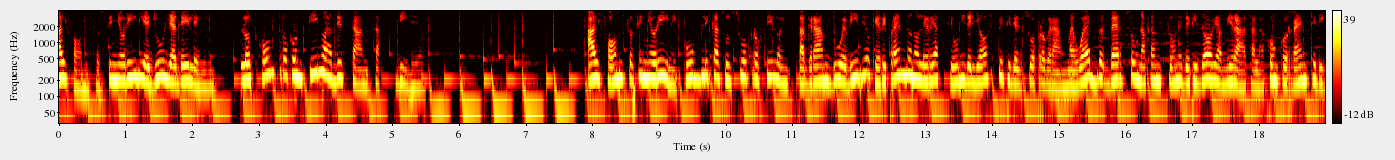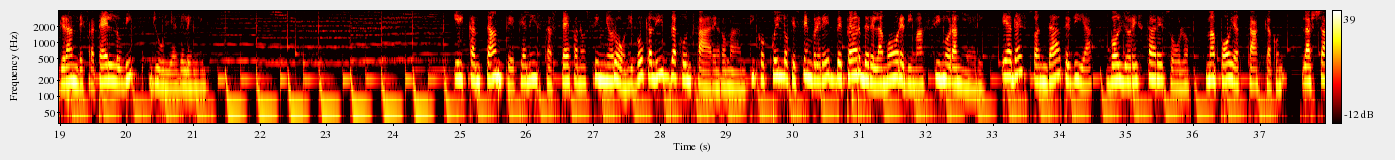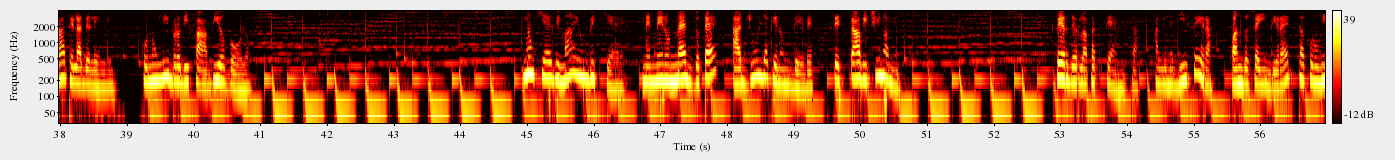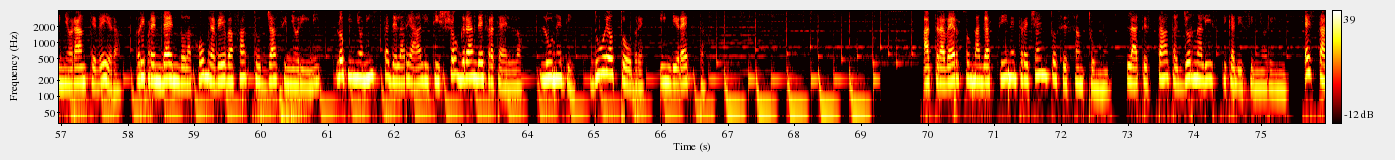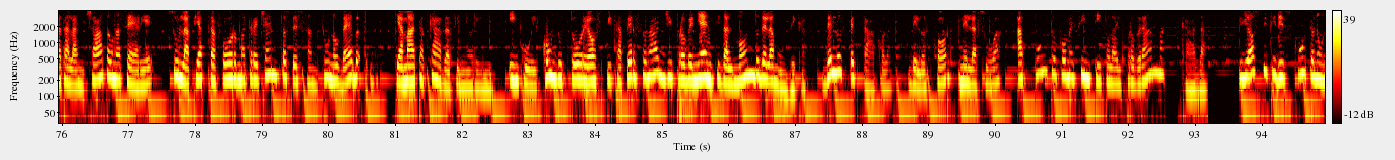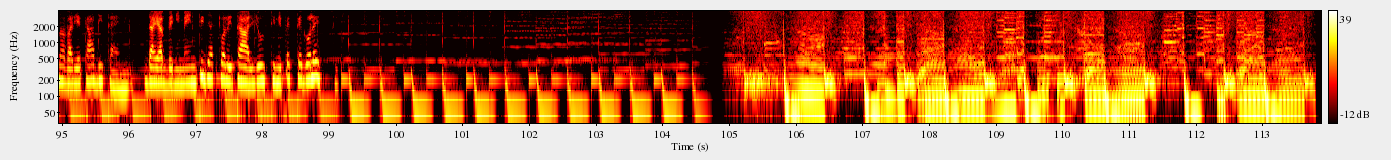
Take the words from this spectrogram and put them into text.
Alfonso Signorini e Giulia De Lellis, lo scontro continua a distanza, video. Alfonso Signorini pubblica sul suo profilo Instagram due video che riprendono le reazioni degli ospiti del suo programma web verso una canzone derisoria mirata alla concorrente di Grande Fratello Vip Giulia De Lellis. Il cantante e pianista Stefano Signoroni vocalizza con fare romantico quello che sembrerebbe perdere l'amore di Massimo Ranieri, e adesso andate via, voglio restare solo, ma poi attacca con, lasciatela De Lellis, con un libro di Fabio Volo. Non chiesi mai un bicchiere, nemmeno un mezzo tè, a Giulia che non beve, se sta vicino a me. Perder la pazienza, a lunedì sera, quando sei in diretta con un'ignorante vera, riprendendola come aveva fatto già Signorini, l'opinionista della reality show Grande Fratello, lunedì, 2 ottobre, in diretta. Attraverso Magazzine 361, la testata giornalistica di Signorini, è stata lanciata una serie, sulla piattaforma 361 Web chiamata Casa Signorini, in cui il conduttore ospita personaggi provenienti dal mondo della musica, dello spettacolo, dello sport nella sua, appunto come si intitola il programma, Casa. Gli ospiti discutono una varietà di temi, dai avvenimenti di attualità agli ultimi pettegolezzi.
